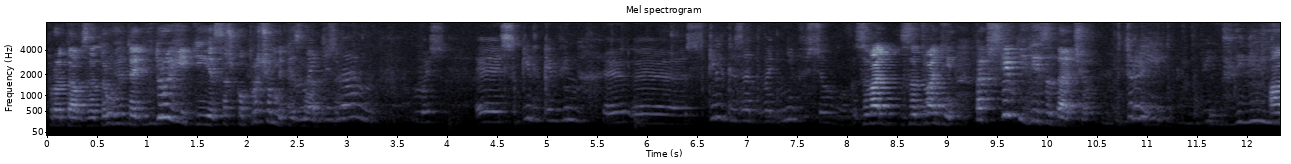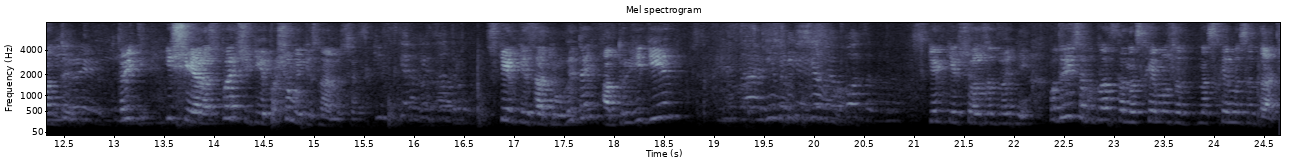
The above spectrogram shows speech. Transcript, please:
продав за другий день? В другій дії, Сашко, про що ми Ми дізнаємося? дізнаємось, е, скільки він, е, е, скільки за два дні всього. За, за два дні. Так скільки дій задача? Три. Дві. А, де? Три дні. І ще раз, перші дії, про що ми дізнаємося? Скільки за другий? Скільки за другий день, а в другій дії? Скільки всього? Скільки всього за два дні? Подивіться, будь ласка, на схему на схеми задач.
